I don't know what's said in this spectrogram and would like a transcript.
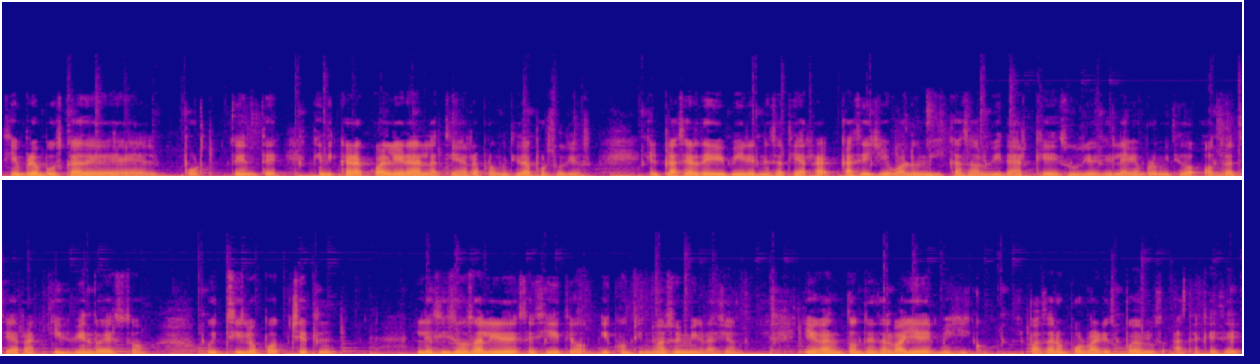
siempre en busca del portente que indicara cuál era la tierra prometida por su dios. El placer de vivir en esa tierra casi llevó a los mexicas a olvidar que sus dioses le habían prometido otra tierra y viviendo esto, Huitzilopochtli les hizo salir de este sitio y continuar su inmigración. Llegaron entonces al Valle de México, pasaron por varios pueblos hasta que se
